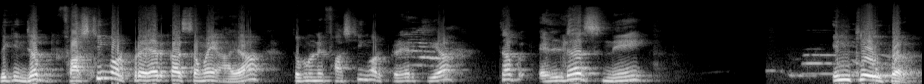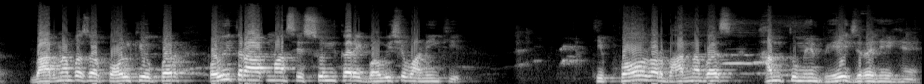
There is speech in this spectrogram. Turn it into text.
लेकिन जब फास्टिंग और प्रेयर का समय आया तो उन्होंने फास्टिंग और प्रेयर किया, तब एल्डर्स ने इनके ऊपर बारनाबस और पॉल के ऊपर पवित्र आत्मा से सुनकर एक भविष्यवाणी की, कि पॉल और बारनाबस हम तुम्हें भेज रहे हैं।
